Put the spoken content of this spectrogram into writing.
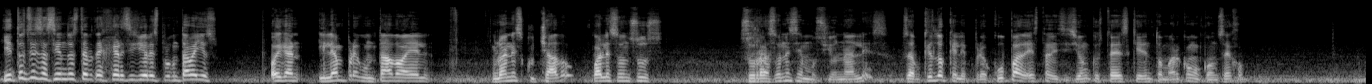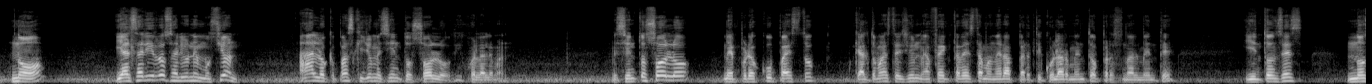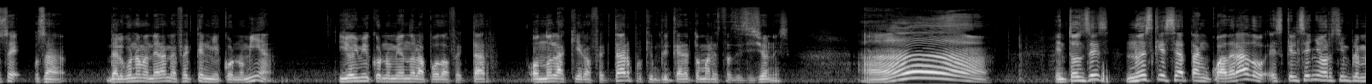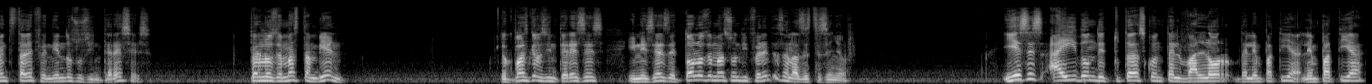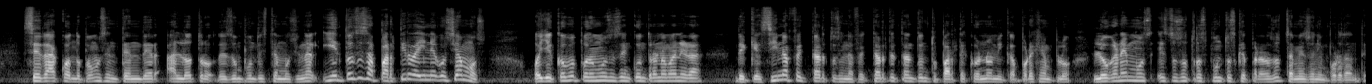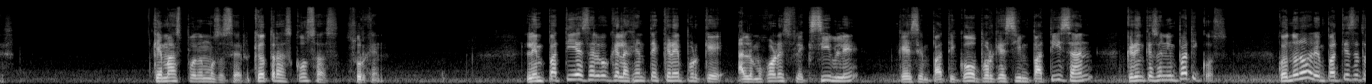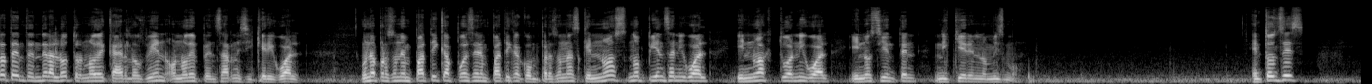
Y entonces haciendo este ejercicio yo les preguntaba a ellos, oigan, ¿y le han preguntado a él, lo han escuchado? ¿Cuáles son sus, sus razones emocionales? O sea, ¿qué es lo que le preocupa de esta decisión que ustedes quieren tomar como consejo? No. Y al salirlo salió una emoción. Ah, lo que pasa es que yo me siento solo, dijo el alemán. Me siento solo, me preocupa esto, que al tomar esta decisión me afecta de esta manera particularmente o personalmente. Y entonces, no sé, o sea, de alguna manera me afecta en mi economía. Y hoy mi economía no la puedo afectar. O no la quiero afectar porque implicaría tomar estas decisiones. Ah. Entonces, no es que sea tan cuadrado, es que el Señor simplemente está defendiendo sus intereses. Pero los demás también. Lo que pasa es que los intereses y necesidades de todos los demás son diferentes a las de este Señor. Y ese es ahí donde tú te das cuenta el valor de la empatía. La empatía se da cuando podemos entender al otro desde un punto de vista emocional. Y entonces a partir de ahí negociamos. Oye, ¿cómo podemos encontrar una manera de que sin afectarte, sin afectarte tanto en tu parte económica, por ejemplo, logremos estos otros puntos que para nosotros también son importantes? ¿Qué más podemos hacer? ¿Qué otras cosas surgen? La empatía es algo que la gente cree porque a lo mejor es flexible, que es empático, o porque simpatizan, creen que son empáticos. Cuando no, la empatía se trata de entender al otro, no de caerlos bien o no de pensar ni siquiera igual. Una persona empática puede ser empática con personas que no, no piensan igual y no actúan igual y no sienten ni quieren lo mismo. Entonces,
